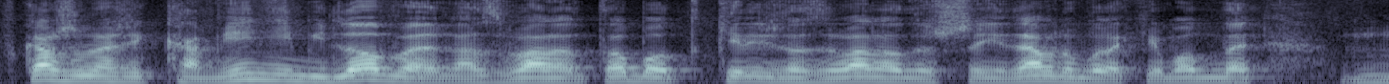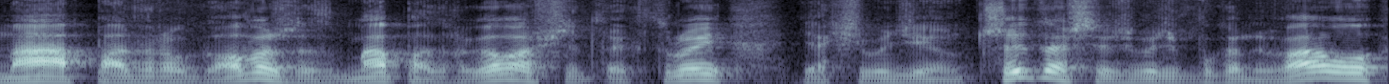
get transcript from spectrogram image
W każdym razie kamienie milowe nazwano to, bo kiedyś nazywano to jeszcze niedawno, było takie modne mapa drogowa, że jest mapa drogowa, w świetle której jak się będzie ją czytać, to się będzie pokonywało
